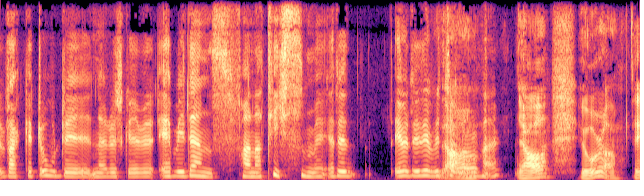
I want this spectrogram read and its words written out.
vackert ord i, när du skriver evidensfanatism. Är det är det det vi talar ja, om här? Ja, jo då, det,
